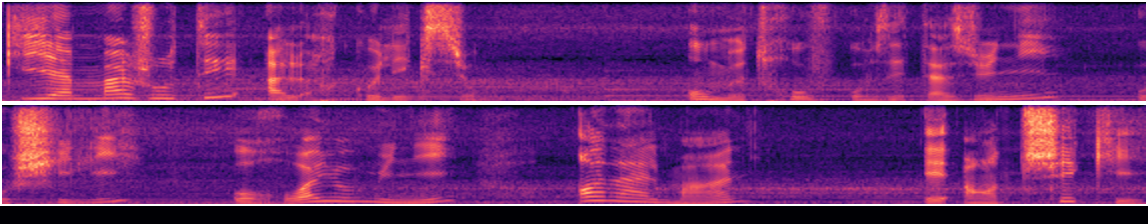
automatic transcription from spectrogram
qui aiment m'ajouter à leur collection. On me trouve aux États-Unis, au Chili, au Royaume-Uni, en Allemagne et en Tchéquie.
